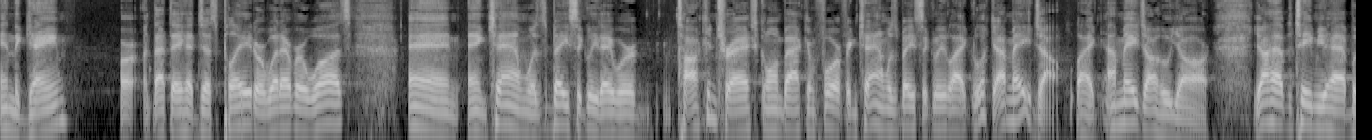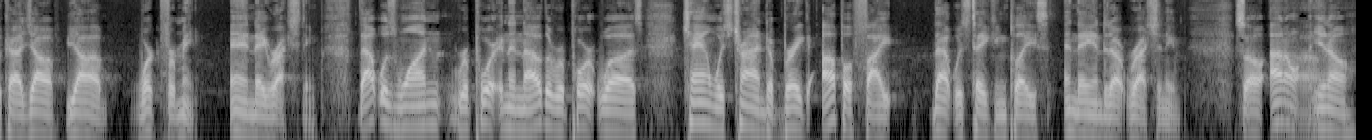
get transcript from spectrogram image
in the game, or that they had just played, or whatever it was. And and Cam was basically they were talking trash, going back and forth, and Cam was basically like, "Look, I made y'all. Like I made y'all who y'all are. Y'all have the team you have because y'all y'all worked for me." And they rushed him. That was one report, and then the other report was Cam was trying to break up a fight that was taking place, and they ended up rushing him. So I don't, you know,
